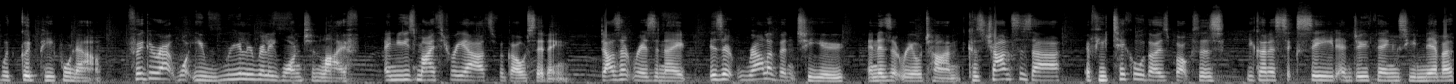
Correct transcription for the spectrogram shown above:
with good people now. Figure out what you really, really want in life and use my three R's for goal setting. Does it resonate? Is it relevant to you? And is it real time? Because chances are, if you tick all those boxes, you're going to succeed and do things you never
